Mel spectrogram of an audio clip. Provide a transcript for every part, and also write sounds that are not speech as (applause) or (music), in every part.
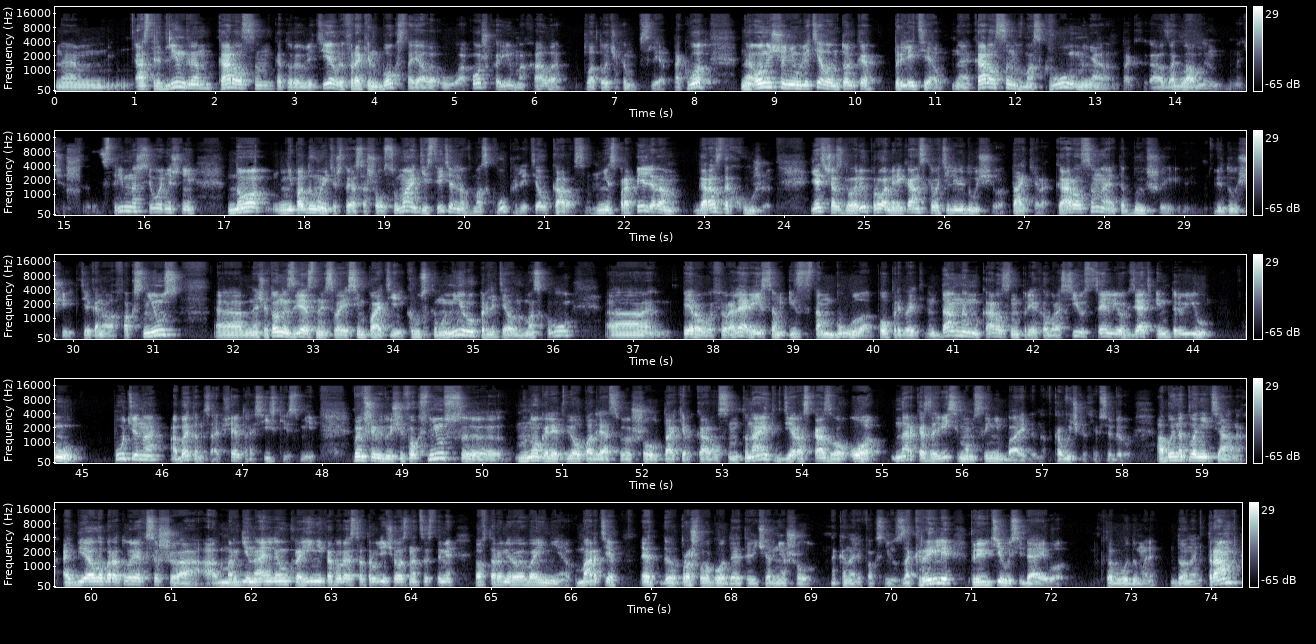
эм, Астрид Лингрен, Карлсон, который улетел, и Фрэкенбок стояла у окошка и махала платочком вслед. Так вот, он еще не улетел, он только прилетел. Карлсон в Москву, у меня так заглавлен значит, стрим наш сегодняшний, но не подумайте, что я сошел с ума, действительно в Москву прилетел Карлсон. Не с пропеллером, гораздо хуже. Я сейчас говорю про американского телеведущего Такера Карлсона, это бывший ведущий телеканала Fox News. Э, значит, он известный своей симпатией к русскому миру, прилетел в Москву 1 э, февраля рейсом из Стамбула. По предварительным данным, Карлсон приехал в Россию с целью взять интервью у Путина. Об этом сообщают российские СМИ. Бывший ведущий Fox News э, много лет вел подряд свое шоу «Такер Карлсон Tonight», где рассказывал о наркозависимом сыне Байдена, в кавычках я все беру, об инопланетянах, о биолабораториях США, о маргинальной Украине, которая сотрудничала с нацистами во Второй мировой войне. В марте это, прошлого года это вечернее шоу на канале Fox News закрыли, приютил у себя его, кто бы вы думали, Дональд Трамп.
